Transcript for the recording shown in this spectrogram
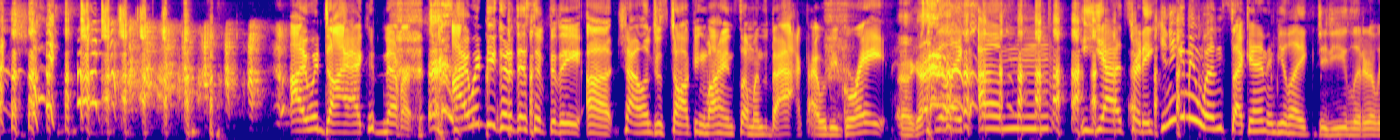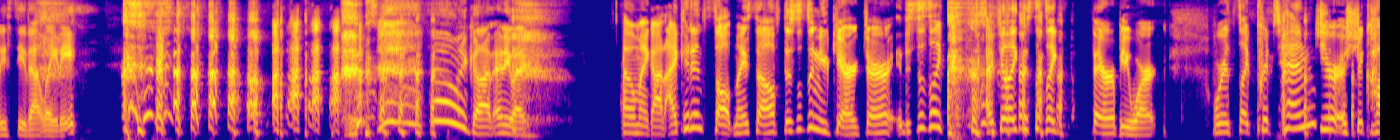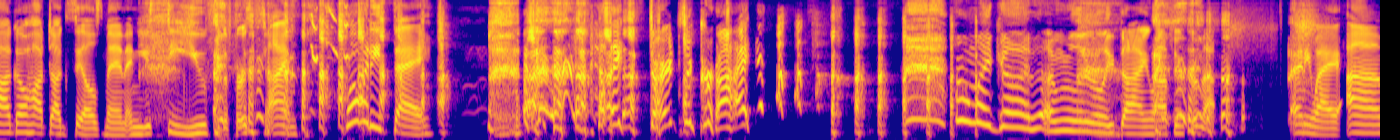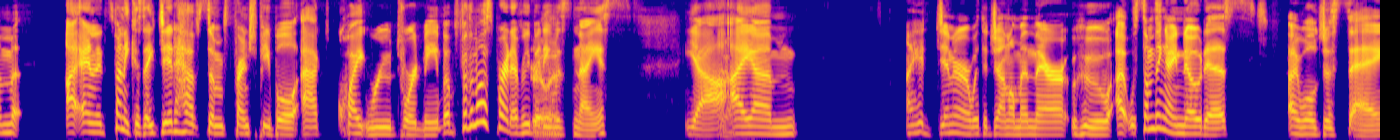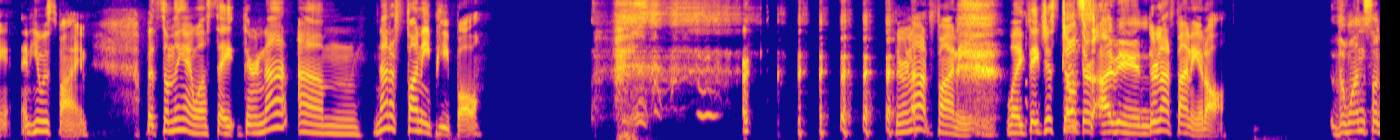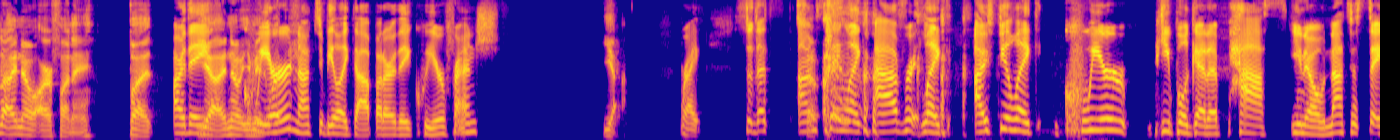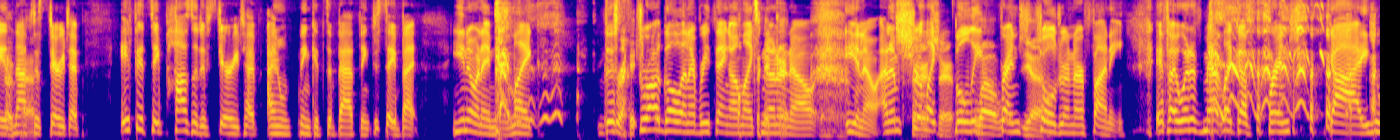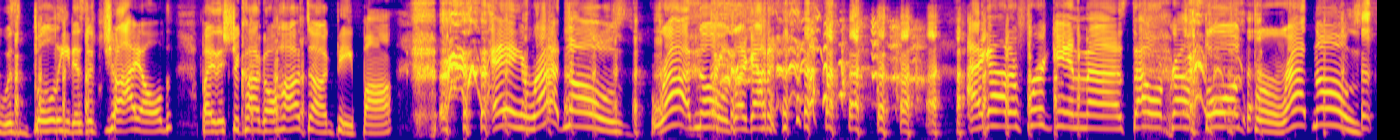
I would die. I could never. I would be good at this if the uh, challenge is talking behind someone's back. I would be great. okay. Be like, um, yeah, it's ready. Can you give me one second? And be like, did you literally see that lady? oh my god. Anyway. Oh my god, I could insult myself. This is a new character. This is like I feel like this is like therapy work. Where it's like pretend you're a Chicago hot dog salesman and you see you for the first time. what would he say? like start to cry. oh my god, I'm literally dying laughing from that. Anyway, um I, and it's funny because I did have some French people act quite rude toward me, but for the most part, everybody Really? was nice. Yeah, Yeah. I um, I had dinner with a gentleman there who was something I noticed. I will just say, and he was fine, but something I will say, they're not um, not a funny people. they're not funny. Like they just don't. They're I mean, they're not funny at all. the ones that I know are funny, but Are they yeah, I know what you mean. queer? Not to be like that, but are they queer French? Yeah. Right. So that's I'm So- saying like average like I feel like queer people get a pass, you know, not to say not to stereotype. If it's a positive stereotype, I don't think it's a bad thing to say, but you know what I mean? Like the Right. struggle and everything, I'm like, no, no, no. You know, and I'm sure, Sure, like sure. bullied Well, French yeah. children are funny. If I would have met like a French guy who was bullied as a child by the Chicago hot dog people, hey, rat nose, rat nose, I got a, I got a freaking uh, sauerkraut dog for rat nose.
